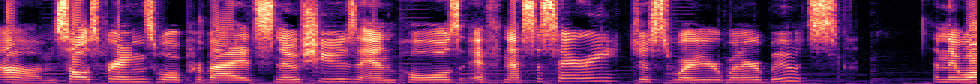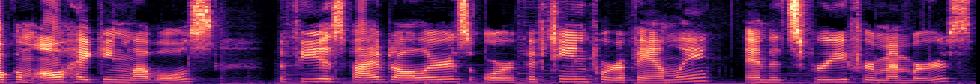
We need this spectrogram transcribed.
Um, Salt Springs will provide snowshoes and poles if necessary. Just wear your winter boots. And they welcome all hiking levels. The fee is $5 or 15 for a family, and it's free for members.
